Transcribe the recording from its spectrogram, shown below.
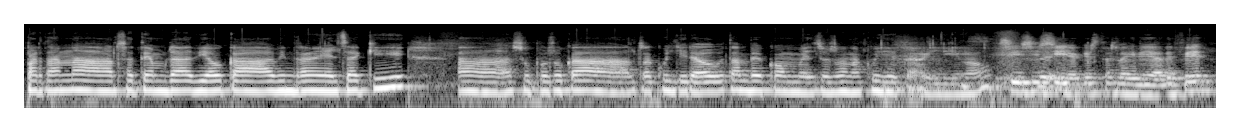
Per tant, al setembre dieu que vindran ells aquí, eh, suposo que els acollireu també com ells us han acollit allí, no? Sí, sí, sí, aquesta és la idea. De fet,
